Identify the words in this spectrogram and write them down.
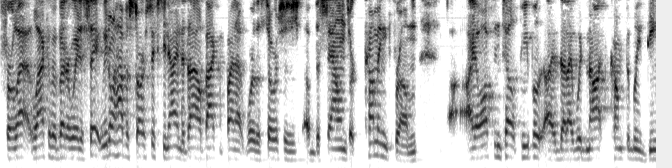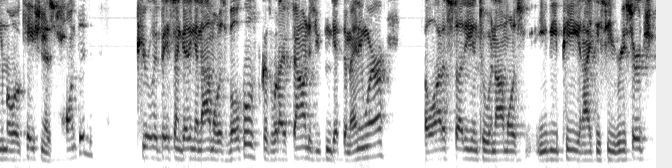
For la- lack of a better way to say it, we don't have a star 69 to dial back and find out where the sources of the sounds are coming from. I often tell people uh, that I would not comfortably deem a location as haunted purely based on getting anomalous vocals because what I've found is you can get them anywhere. A lot of study into anomalous EVP and ITC research,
